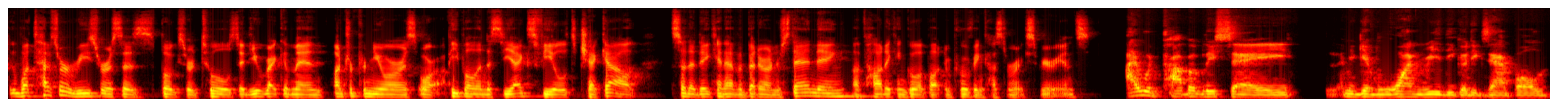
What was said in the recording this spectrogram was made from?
What types of resources, books, or tools did you recommend entrepreneurs or people in the CX field check out so that they can have a better understanding of how they can go about improving customer experience? I would probably say, let me give one really good example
